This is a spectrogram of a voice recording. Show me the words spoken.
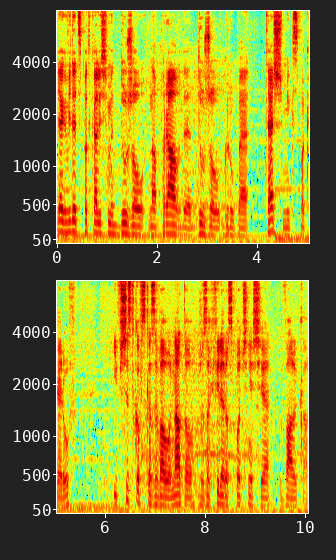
Jak widać spotkaliśmy dużą, naprawdę dużą grupę też mixpackerów i wszystko wskazywało na to, że za chwilę rozpocznie się walka.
